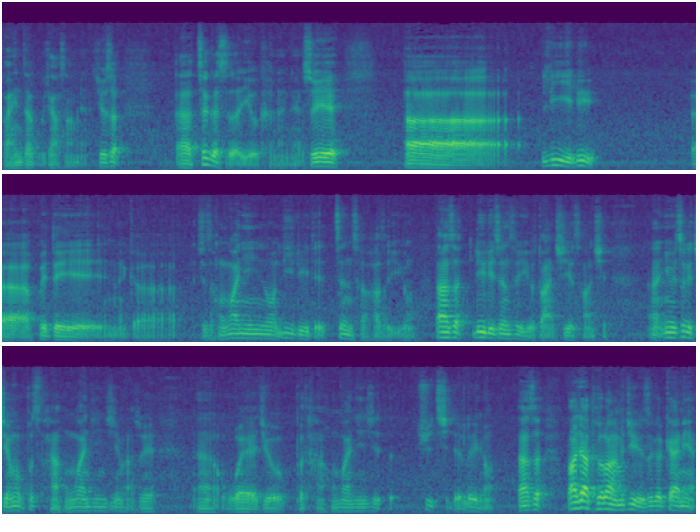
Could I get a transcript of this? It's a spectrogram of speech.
反映在股价上面，就是。呃，这个是有可能的，所以，呃，利率，呃，会对那个就是宏观经济中利率的政策还是有用，但是利率政策有短期有长期，嗯，因为这个节目不是谈宏观经济嘛，所以，嗯，我也就不谈宏观经济具体的内容，但是大家头脑里面就有这个概念。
